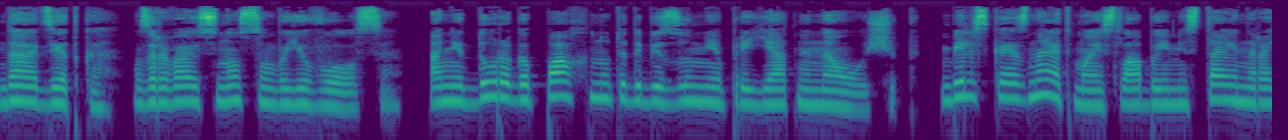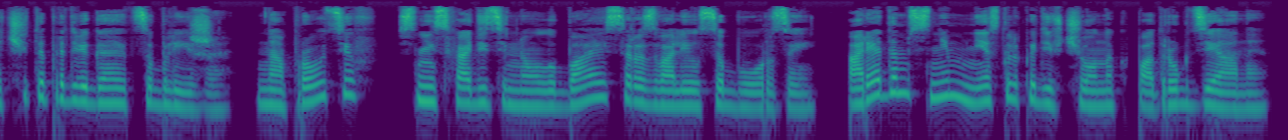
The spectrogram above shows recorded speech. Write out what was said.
Да, детка, взрываюсь носом в ее волосы. Они дорого пахнут и до безумия приятны на ощупь. Бельская знает мои слабые места и нарочито придвигается ближе. Напротив, снисходительно улыбаясь, развалился борзый. А рядом с ним несколько девчонок, подруг Дианы.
